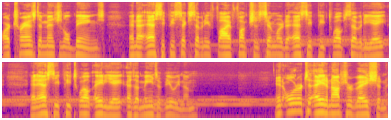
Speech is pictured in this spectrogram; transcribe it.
are transdimensional beings, and that SCP-675 functions similar to SCP-1278 and SCP-1288 as a means of viewing them. In order to aid in observation,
